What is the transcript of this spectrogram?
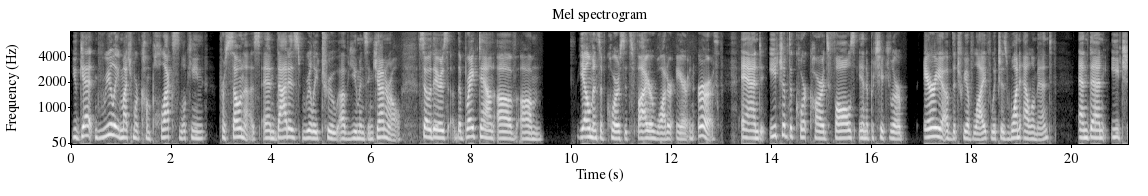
you get really much more complex looking personas. And that is really true of humans in general. So there's the breakdown of um, the elements, of course, it's fire, water, air, and earth. And each of the court cards falls in a particular area of the tree of life, which is one element. And then each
